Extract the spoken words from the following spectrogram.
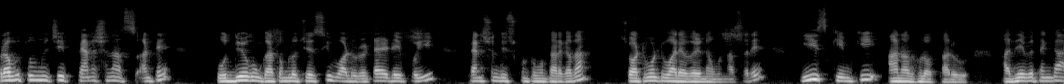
ప్రభుత్వం నుంచి పెన్షనర్స్ అంటే ఉద్యోగం గతంలో చేసి వాళ్ళు రిటైర్డ్ అయిపోయి పెన్షన్ తీసుకుంటూ ఉంటారు కదా! సో, అటువంటి వారు ఎవరైనా ఉన్నా సరే ఈ స్కీమ్‌కి అనర్హులవుతారు. అదేవిధంగా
